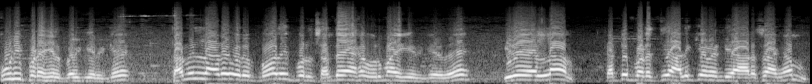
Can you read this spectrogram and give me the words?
கூலிப்படைகள் பெருக்கி இருக்கு. தமிழ்நாடு ஒரு போதைப் பொருள் சந்தையாக உருவாகி இருக்கிறது. இதையெல்லாம் கட்டுப்படுத்தி அளிக்க வேண்டிய அரசாங்கம்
